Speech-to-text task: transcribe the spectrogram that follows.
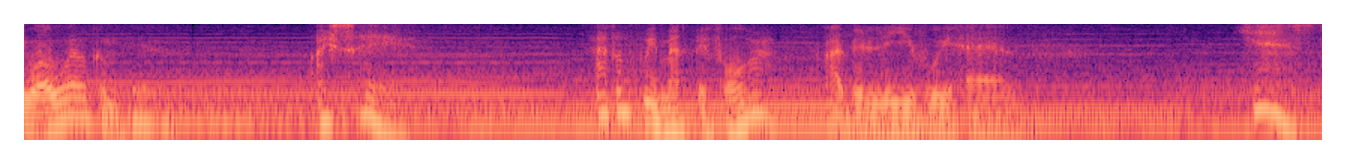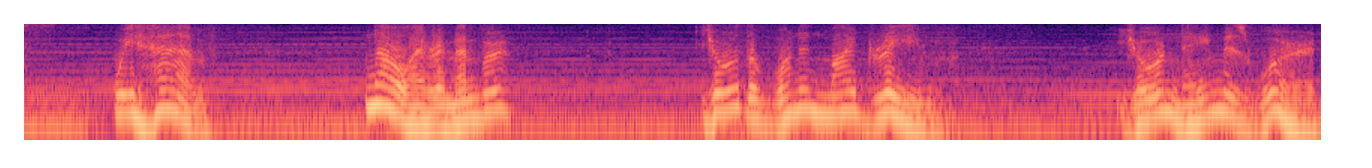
You are welcome here. I say, haven't we met before? I believe we have. Yes, we have. Now I remember. You're the one in my dream. Your name is Word.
